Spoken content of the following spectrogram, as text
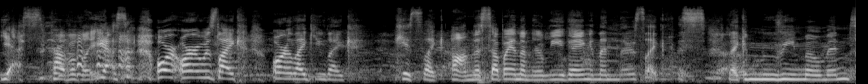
Yes probably yes. Or or it was like or like you like kiss like on the subway and then they're leaving and then there's like this like movie moment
